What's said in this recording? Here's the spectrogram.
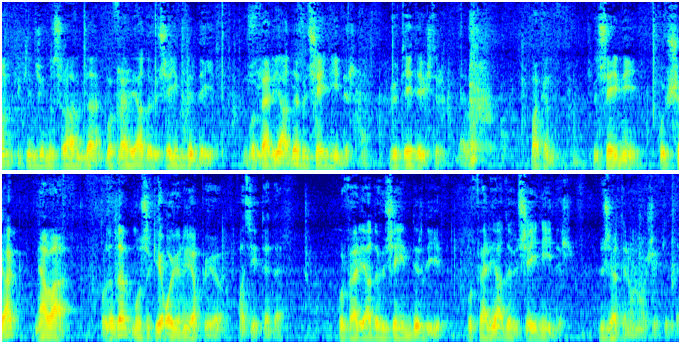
Bunun ikinci mısrağında bu feryadı Hüseyin'dir değil. Bu feryadı Hüseyni'dir. Güteyi değiştirin. Bakın Hüseyni, Uşak, Neva. Burada da musiki oyunu yapıyor fasitede. Bu feryadı Hüseyin'dir değil. Bu feryadı Hüseyni'dir. Düzeltin onu o şekilde.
